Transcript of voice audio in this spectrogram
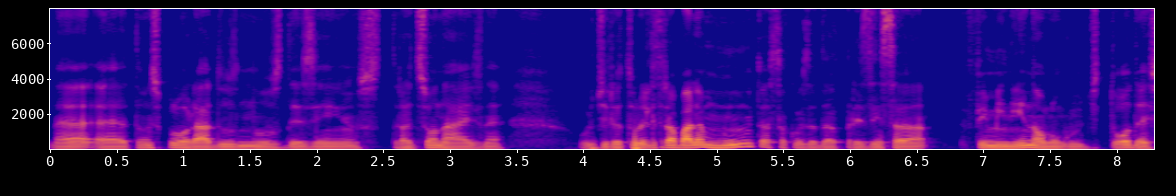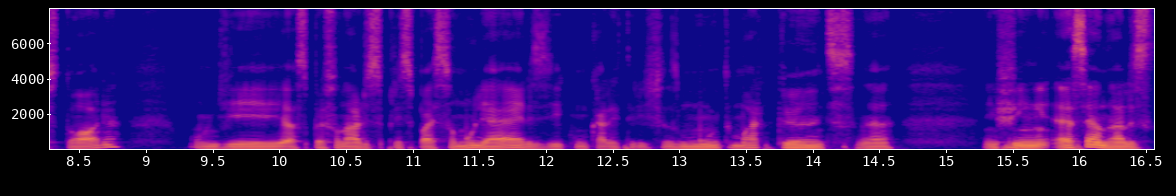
né, é, tão explorados nos desenhos tradicionais, né. O diretor ele trabalha muito essa coisa da presença feminina ao longo de toda a história, onde as personagens principais são mulheres e com características muito marcantes, né. Enfim, essa é a análise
